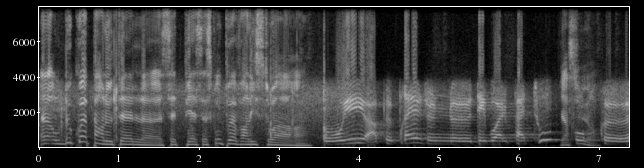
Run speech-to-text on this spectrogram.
Alors, de quoi parle-t-elle euh, cette pièce? Est-ce qu'on peut avoir l'histoire? Oui, à peu près, je ne dévoile pas tout Bien pour sûr. que...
